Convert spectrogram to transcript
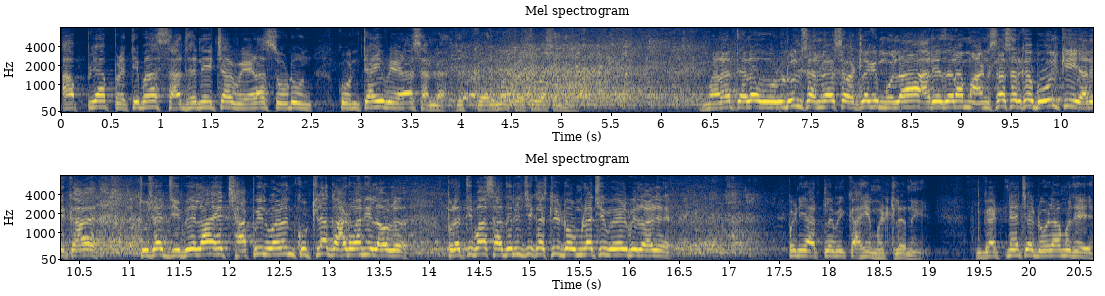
आपल्या प्रतिभा साधनेच्या वेळा सोडून कोणत्याही वेळा सांगा. कर्म प्रतिभा साधन मला त्याला ओरडून सांगायचं वाटलं की मुला अरे जरा माणसासारखं बोल की अरे काय तुझ्या जिभेला हे छापील वळण कुठल्या गाढवानी लावलं? प्रतिभा साधनेची कसली डोंबलाची वेळ बिलाळे पण यातलं मी काही म्हटलं नाही. गटण्याच्या डोळ्यामध्ये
